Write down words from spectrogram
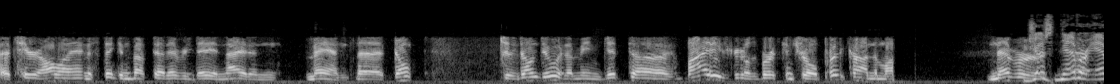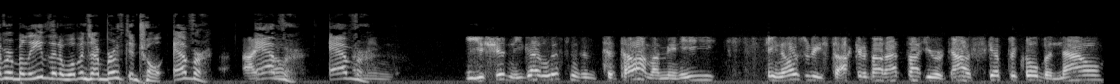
That's here. All I am is thinking about that every day and night. And man, uh, don't just don't do it. I mean, get uh, buy these girls birth control. Put a condom on. Never. Just never, ever believe that a woman's on birth control. Ever. I ever. don't. Ever. I mean, you shouldn't. You got to listen to, to Tom. I mean, he he knows what he's talking about. I thought you were kind of skeptical, but now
